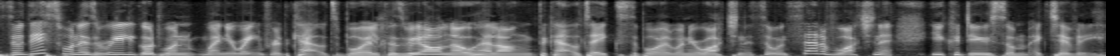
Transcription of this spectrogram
So this one is a really good one when you're waiting for the kettle to boil, because we all know how long the kettle takes to boil when you're watching it. So instead of watching it, you could do some activity.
